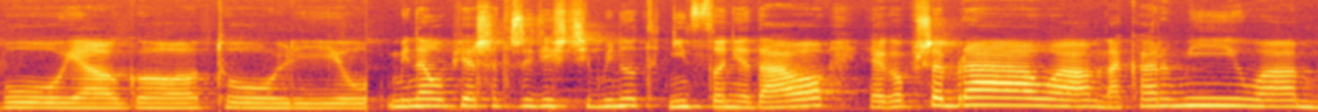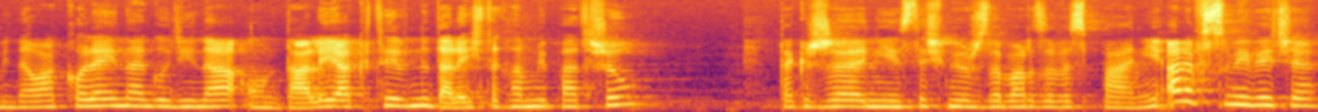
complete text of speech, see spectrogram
bujał go, tulił. Minęło pierwsze 30 minut, nic to nie dało. Ja go przebrałam, nakarmiłam, minęła kolejna godzina, on dalej aktywny, dalej się tak na mnie patrzył. Także nie jesteśmy już za bardzo wyspani, ale w sumie wiecie,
